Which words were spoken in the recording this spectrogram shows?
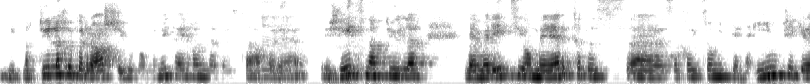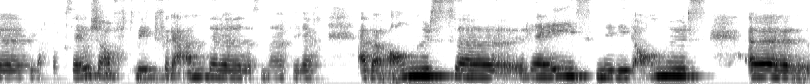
mit natürlichen Überraschungen, die wir nicht haben können wissen. Aber mhm. äh, ist jetzt natürlich wenn wir jetzt ja merken, dass äh, sich jetzt so mit den Impfungen vielleicht auch Gesellschaft wird mhm. verändern, dass man vielleicht eben anders äh, reist, man wird anders äh,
